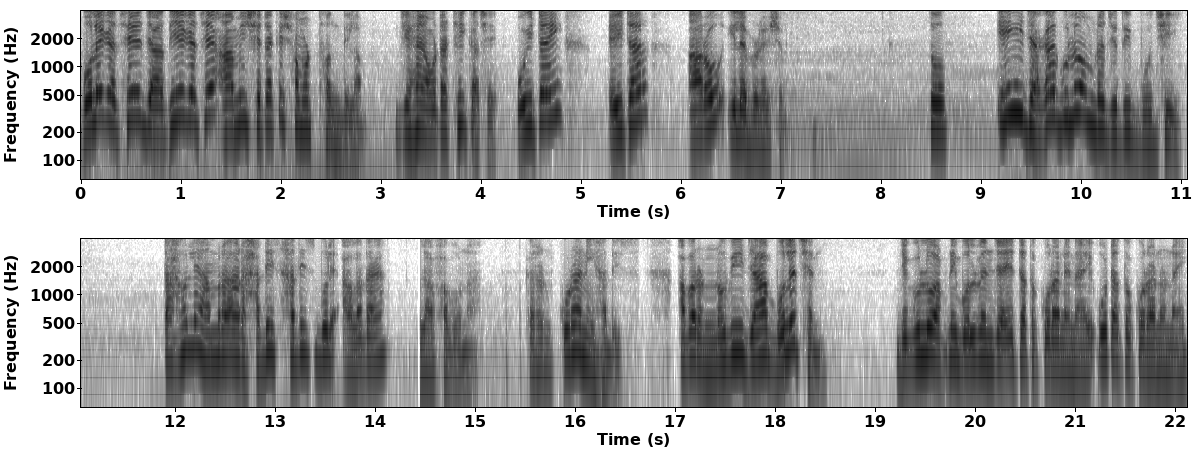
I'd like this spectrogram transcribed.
বলে গেছে, যা দিয়ে গেছে, আমি সেটাকে সমর্থন দিলাম। যে হ্যাঁ ওটা ঠিক আছে। ওইটাই, এইটার আরও ইলেবোরেশন তো এই জায়গাগুলো আমরা যদি বুঝি, তাহলে আমরা আর হাদিস হাদিস বলে আলাদা লাভাবো না। কারণ কোরআনই হাদিস। আবার নবী যা বলেছেন, যেগুলো আপনি বলবেন যে এটা তো কোরআনে নাই, ওটা তো কোরআনও নাই,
